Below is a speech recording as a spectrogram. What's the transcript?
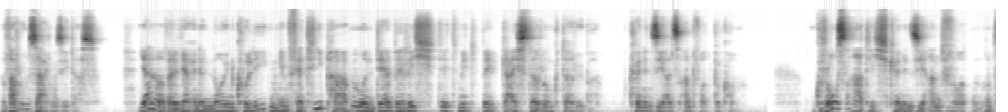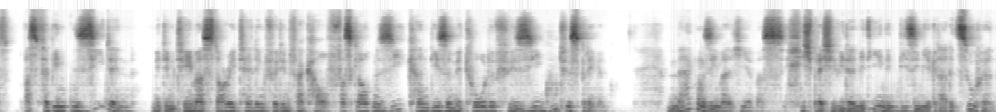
Warum sagen Sie das? Ja, weil wir einen neuen Kollegen im Vertrieb haben und der berichtet mit Begeisterung darüber, können Sie als Antwort bekommen. Großartig können Sie antworten. Und was verbinden Sie denn mit dem Thema Storytelling für den Verkauf? Was glauben Sie, kann diese Methode für Sie Gutes bringen? Merken Sie mal hier was. Ich spreche wieder mit Ihnen, die Sie mir gerade zuhören.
